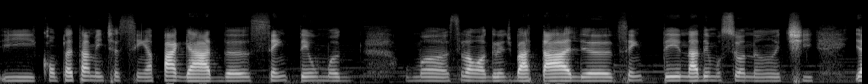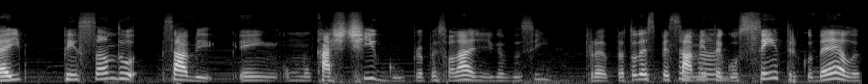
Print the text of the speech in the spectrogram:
e completamente assim apagada, sem ter uma uma, sei lá, uma grande batalha, sem ter nada emocionante. E aí, pensando, sabe, em um castigo para personagem, digamos assim, para todo esse pensamento uhum. egocêntrico dela,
